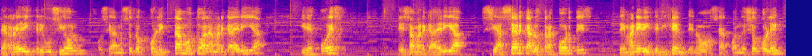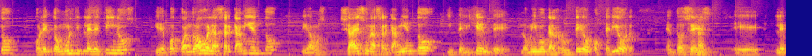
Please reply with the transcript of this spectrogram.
redistribución, o sea, nosotros colectamos toda la mercadería y después esa mercadería se acerca a los transportes de manera inteligente, ¿no? O sea, cuando yo colecto, colecto múltiples destinos y después cuando hago el acercamiento, digamos, ya es un acercamiento inteligente, lo mismo que el ruteo posterior. Entonces, eh, le,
